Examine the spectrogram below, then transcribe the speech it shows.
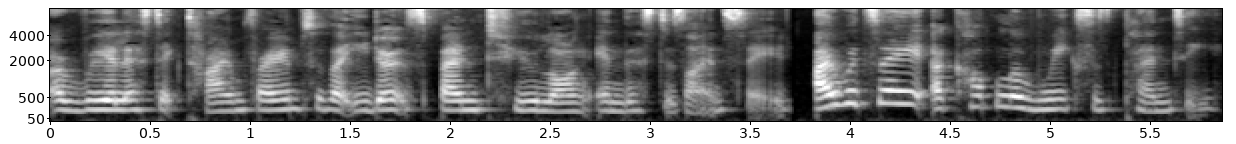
a realistic time frame so that you don't spend too long in this design stage. I would say a couple of weeks is plenty.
